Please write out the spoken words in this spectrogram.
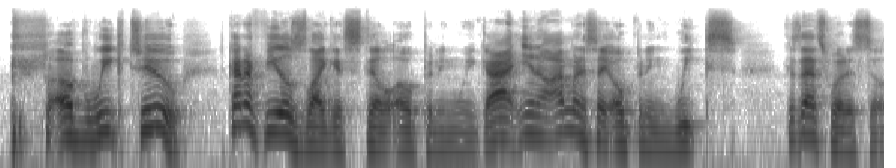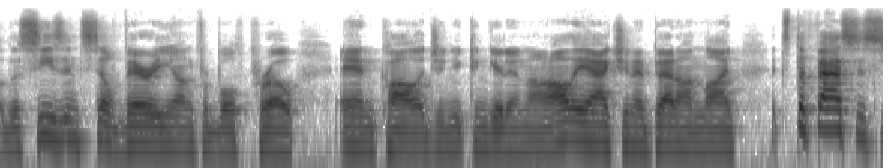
of week two. It kind of feels like it's still opening week. I, you know, I'm going to say opening weeks because that's what it's still. The season's still very young for both pro and college, and you can get in on all the action at Bet Online. It's the fastest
